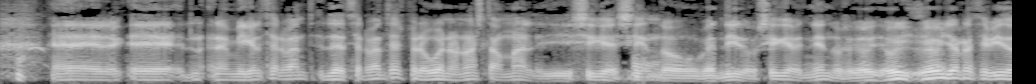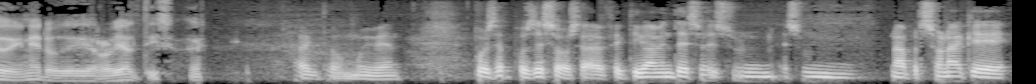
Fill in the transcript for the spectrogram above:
eh, eh, Miguel Cervantes, de Cervantes, pero bueno, no ha estado mal y sigue siendo vendido, sigue vendiéndose. Hoy, hoy, he recibido dinero de royalties. Exacto, muy bien. Pues, pues eso, o sea, efectivamente es, es, un, es una persona que,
